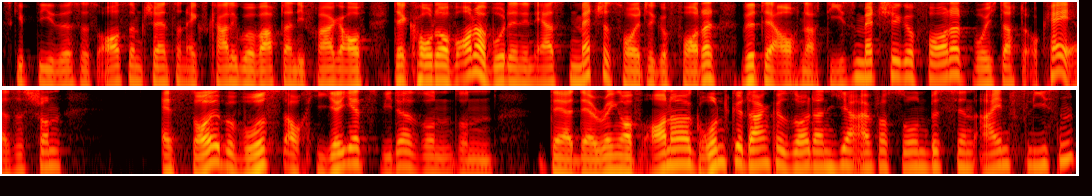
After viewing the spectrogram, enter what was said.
Es gibt die This is Awesome Chance und Excalibur warf dann die Frage auf, der Code of Honor wurde in den ersten Matches heute gefordert. Wird der auch nach diesem Match hier gefordert? Wo ich dachte, okay, es ist schon, es soll bewusst auch hier jetzt wieder so ein, so ein der, der Ring of Honor Grundgedanke soll dann hier einfach so ein bisschen einfließen.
